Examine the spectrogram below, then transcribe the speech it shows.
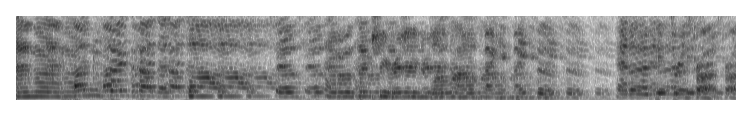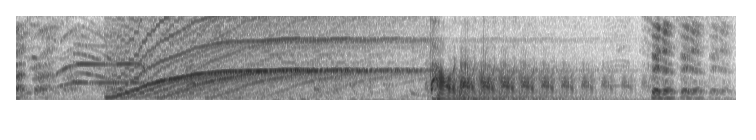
And the fun fact about that song is that it was actually written while I was making pizzas at a pizza restaurant. Power nap. Sweet, sweet,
